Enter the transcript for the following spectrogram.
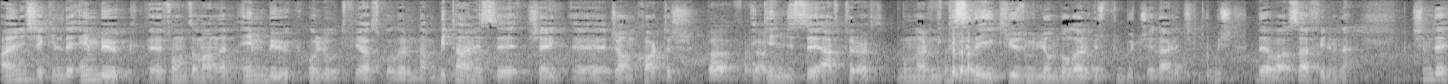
Aynı şekilde en büyük e, son zamanların en büyük Hollywood fiyaskolarından bir tanesi şey e, John Carter. Felaket. İkincisi After Earth. Bunların ikisi de 200 milyon dolar üstü bütçelerle çekilmiş devasa filmler. Şimdi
